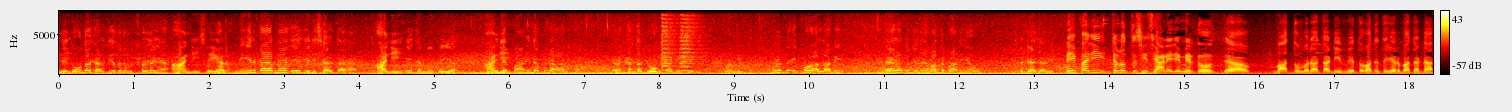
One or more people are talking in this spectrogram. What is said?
ਜੇ ਦੋਹਾਂ ਦਾ ਛੱਡਦੀ ਤਾਂ ਉਹਨੇ ਉਛਲਣਾ ਹੀ ਆ। ਹਾਂਜੀ ਸਹੀ ਗੱਲ ਮੇਨ ਕਾਰਨ ਆ ਇਹ ਜਿਹੜੀ ਸੈਲਟ ਆ ਨਾ ਹਾਂਜੀ। ਇਹ ਜੰਮੀ ਪਈ ਆ। ਹਾਂਜੀ। ਪਾਣੀ ਦਾ ਭੰਡਾਰ ਰੱਖਣ ਦਾ ਯੋਗਤਾ ਨਹੀਂ ਉਹ ਨਹੀਂ। ਹੁਣ ਤਾਂ ਇੱਕੋ ਹੱਲ ਆ ਵੀ ਨਹਿਰਾਂ ਤੋਂ ਜਿੰਨਾ ਵੱਧ ਪਾਣੀ ਆ ਉਹ ਛੱਡਿਆ ਜਾਵੇ। ਨਹੀਂ ਭਾਜੀ ਚਲੋ ਤੁਸੀਂ ਸਿਆਣੇ ਜੇ ਮੇਰੇ ਤੋਂ ਵੱਧ ਉਮਰ ਆ ਤੁਹਾਡੀ ਮੇਰੇ ਤੋਂ ਵੱਧ ਤਜਰਬਾ ਤੁਹਾਡਾ।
